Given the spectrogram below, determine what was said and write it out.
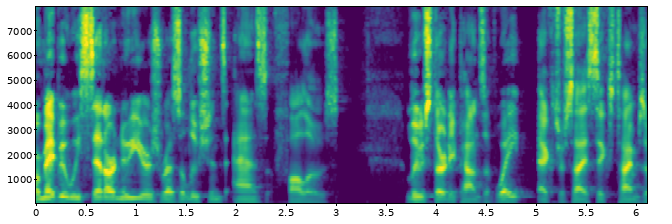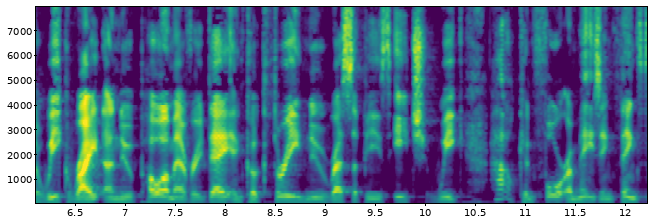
Or maybe we set our New Year's resolutions as follows Lose 30 pounds of weight, exercise six times a week, write a new poem every day, and cook three new recipes each week. How can four amazing things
